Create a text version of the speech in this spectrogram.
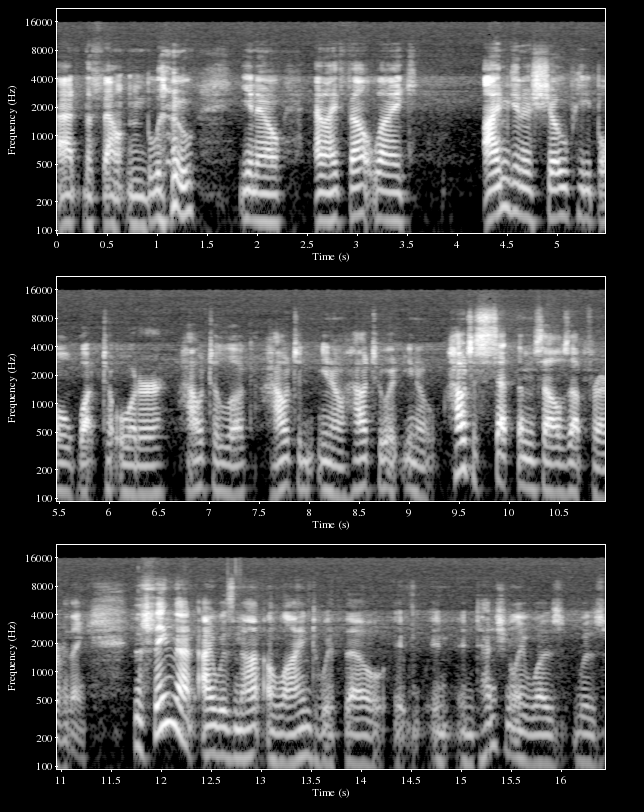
at the Fontainebleau you know and i felt like i'm going to show people what to order how to look, how to, you know, how to, you know, how to set themselves up for everything. The thing that I was not aligned with, though, it, in, intentionally was was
